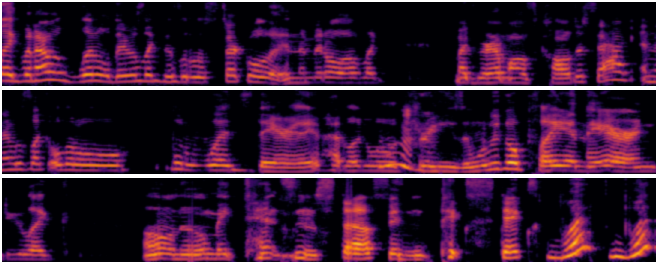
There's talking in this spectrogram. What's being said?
like when i was little there was like this little circle in the middle of like my grandma's cul-de-sac and there was like a little little woods there. They had like little Hmm. trees and we would go play in there and do like I don't know, make tents and stuff and pick sticks. What what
